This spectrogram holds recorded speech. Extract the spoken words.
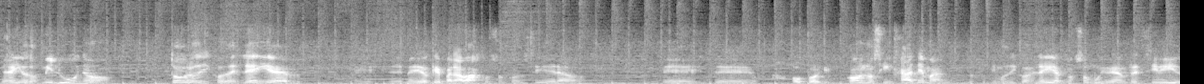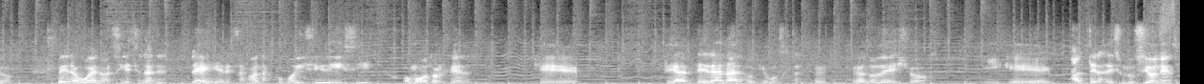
del año 2001, todos los discos de Slayer, este, de medio que para abajo son considerados. Este, o porque con o sin Hanneman, los últimos discos de Slayer no son muy bien recibidos. Pero bueno, sigue siendo Slayer, esas bandas como ACDC o Motorhead, que te, te dan algo que vos estás esperando de ellos y que ante las disoluciones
